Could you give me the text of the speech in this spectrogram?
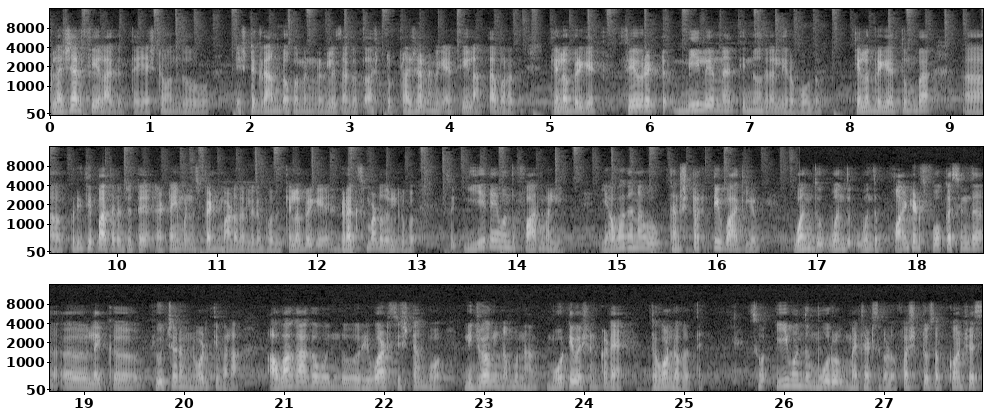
ಪ್ಲೆಷರ್ ಫೀಲ್ ಆಗುತ್ತೆ. ಎಷ್ಟೊಂದು ಎಷ್ಟು ಗ್ರಾಮ್ ಡೋಪಮಿನ್ ರಿಲೀಸ್ ಆಗುತ್ತೋ ಅಷ್ಟು ಪ್ಲೆಷರ್ ನಮಗೆ ಫೀಲ್ ಆಗ್ತಾ ಬರುತ್ತೆ. ಕೆಲವೊಬ್ಬರಿಗೆ ಫೇವ್ರೆಟ್ ಮೀಲನ್ನು ತಿನ್ನೋದ್ರಲ್ಲಿ ಇರ್ಬೋದು. ಕೆಲವೊಬ್ಬರಿಗೆ ತುಂಬ ಪ್ರೀತಿಪಾತ್ರ ಜೊತೆ ಟೈಮನ್ನು ಸ್ಪೆಂಡ್ ಮಾಡೋದ್ರಲ್ಲಿರ್ಬೋದು ಕೆಲವೊಬ್ಬರಿಗೆ ಡ್ರಗ್ಸ್ ಮಾಡೋದ್ರಲ್ಲಿರ್ಬೋದು ಸೊ ಏನೇ ಒಂದು ಫಾರ್ಮಲ್ಲಿ ಯಾವಾಗ ನಾವು ಕನ್ಸ್ಟ್ರಕ್ಟಿವ್ ಆಗಿ ಒಂದು ಒಂದು ಒಂದು ಪಾಯಿಂಟೆಡ್ ಫೋಕಸಿಂದ ಲೈಕ್ ಫ್ಯೂಚರನ್ನು ನೋಡ್ತೀವಲ್ಲ, ಅವಾಗಾಗ ಒಂದು ರಿವಾರ್ಡ್ ಸಿಸ್ಟಮ್ಮು ನಿಜವಾಗ್ಲೂ ನಮ್ಮನ್ನು ಮೋಟಿವೇಶನ್ ಕಡೆ ತೊಗೊಂಡೋಗುತ್ತೆ. ಸೊ ಈ ಒಂದು ಮೂರು ಮೆಥಡ್ಸ್ಗಳು ಫಸ್ಟು ಸಬ್ಕಾನ್ಷಿಯಸ್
